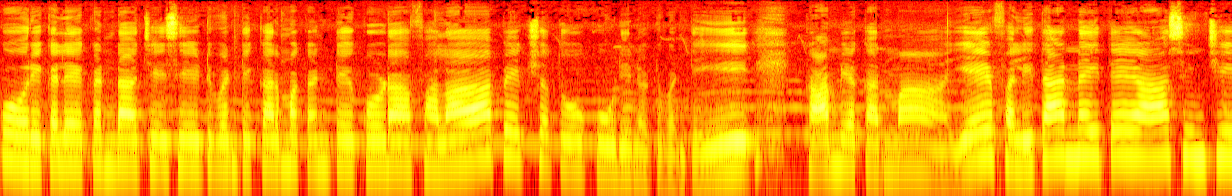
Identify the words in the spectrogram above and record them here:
కోరిక లేకుండా చేసేటువంటి కర్మ కంటే కూడా ఫలాపేక్షతో కూడినటువంటి కామ్యకర్మ ఏ ఫలితాన్నైతే ఆశించి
